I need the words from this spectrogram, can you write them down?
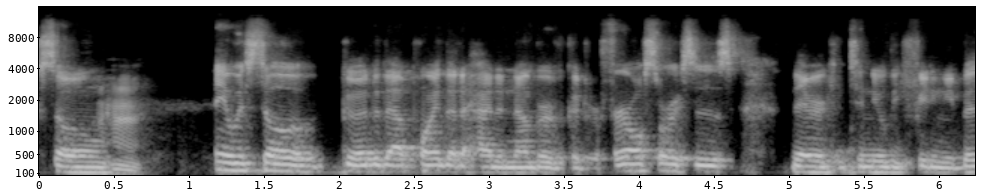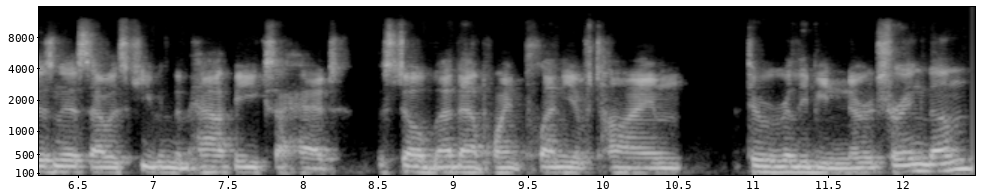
So mm-hmm. it was still good at that point that I had a number of good referral sources. They were continually feeding me business. I was keeping them happy because I had still at that point plenty of time to really be nurturing them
